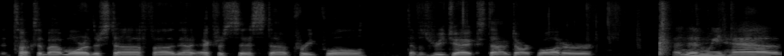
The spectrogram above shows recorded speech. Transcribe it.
it talks about more other stuff, uh, the Exorcist uh, prequel, Devil's Rejects, Dark Water. And then we have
